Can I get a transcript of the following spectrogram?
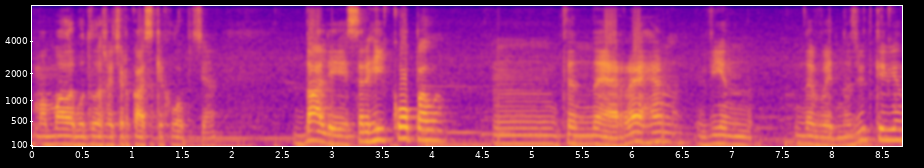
Мали бути лише черкаські хлопці. Далі Сергій Копел. Це не Реген, він не видно, звідки він.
